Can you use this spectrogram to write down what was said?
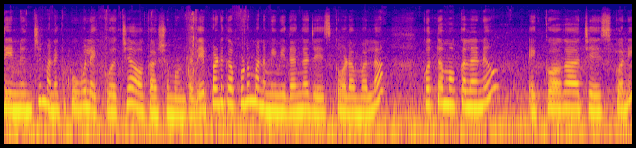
దీని నుంచి మనకి పువ్వులు ఎక్కువ వచ్చే అవకాశం ఉంటుంది. ఎప్పటికప్పుడు మనం ఈ విధంగా చేసుకోవడం వల్ల కొత్త మొక్కలను ఎక్కువగా చేసుకొని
